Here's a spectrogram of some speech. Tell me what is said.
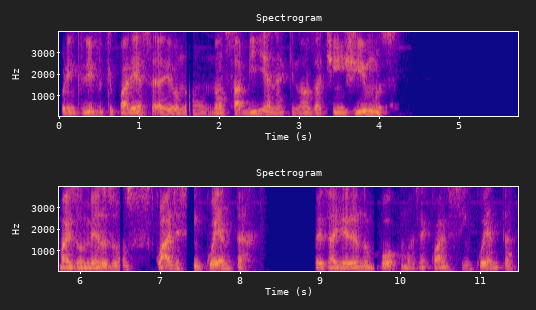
por incrível que pareça, eu não, não sabia, né, que nós atingimos mais ou menos uns quase 50, exagerando um pouco, mas é quase 50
